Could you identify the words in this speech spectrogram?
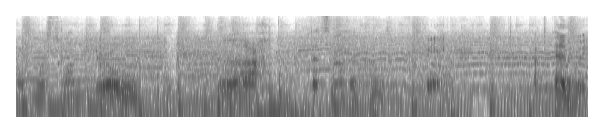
I've lost one hero. Ah, that's not a good thing. But anyway,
